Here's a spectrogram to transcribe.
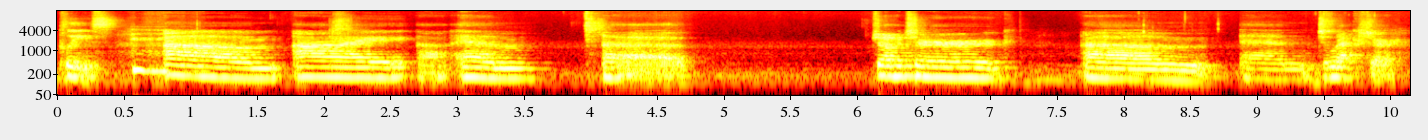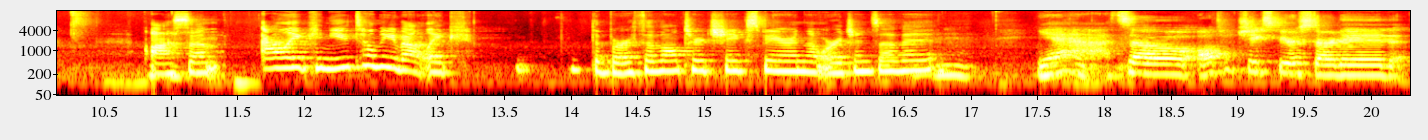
please." um, I uh, am uh, dramaturg um, and director. Awesome. Allie, can you tell me about like the birth of Altered Shakespeare and the origins of it? Yeah, so Altered Shakespeare started,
